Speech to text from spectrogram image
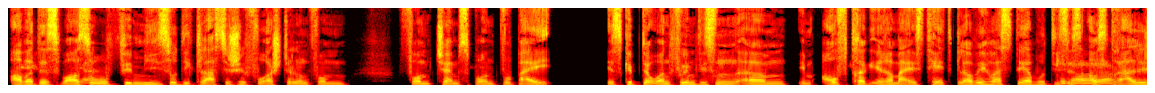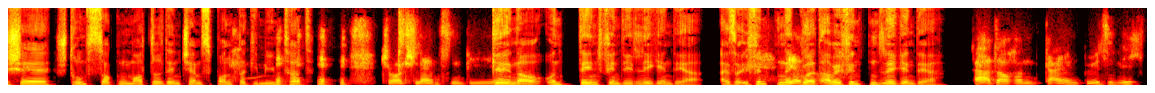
Aber das war Ja. so für mich so die klassische Vorstellung vom, vom James Bond. Wobei es gibt ja einen Film, diesen ähm, im Auftrag ihrer Majestät, glaube ich, heißt der, wo dieses Genau, ja. australische Strumpfsockenmodel den James Bond da gemimt hat. George Lansonby. ja. genau, und den finde ich legendär. Also ich finde ihn Der nicht ist gut, aber ich finde ihn legendär. Er hat auch einen geilen Bösewicht,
